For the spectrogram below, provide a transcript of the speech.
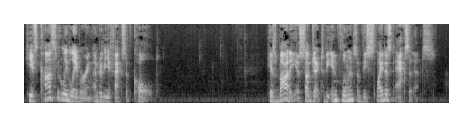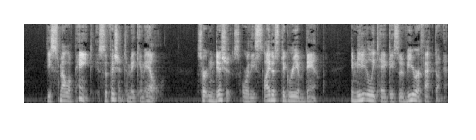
he is constantly laboring under the effects of cold. His body is subject to the influence of the slightest accidents. The smell of paint is sufficient to make him ill. Certain dishes, or the slightest degree of damp, immediately take a severe effect on him.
